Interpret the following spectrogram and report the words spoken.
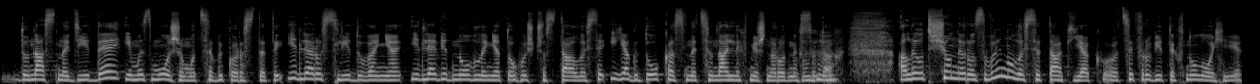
до нас надійде, і ми зможемо це використати і для розслідування, і для відновлення того, що сталося, і як доказ в національних міжнародних судах. Але от що не розвинулося так, як е, цифрові технології,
